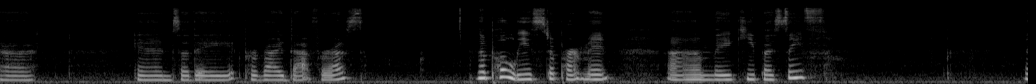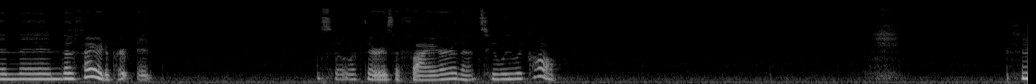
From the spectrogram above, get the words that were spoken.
uh, and so they provide that for us. The police department, um, they keep us safe and then the fire department. So if there is a fire, that's who we would call.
